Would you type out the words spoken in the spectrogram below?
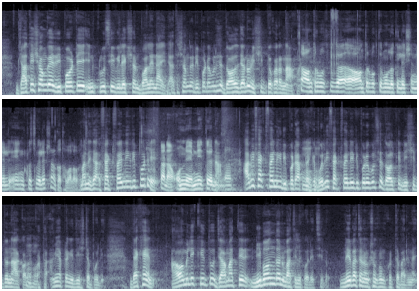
জাতিসংঘের রিপোর্টে ইনক্লুসিভ ইলেকশন বলে নাই। জাতিসংঘের রিপোর্টে বলেছে দল যেন নিষিদ্ধ করা না হয়। অন্তর্ভুক্তি অন্তর্ভুক্তিমূলক ইলেকশন ইনক্লুসিভ ইলেকশনের কথা বলা মানে ফ্যাক্ট ফাইন্ডিং রিপোর্টে না না অন্য এমনিতে না আমি ফ্যাক্ট ফাইন্ডিং রিপোর্টে আপনাকে বলি ফ্যাক্ট ফাইন্ডিং রিপোর্টে বলছে দলকে নিষিদ্ধ না করার কথা। আমি আপনাকে জিনিসটা বলি। দেখেন আওয়ামী লীগ কিন্তু জামাতের নিবন্ধন বাতিল করেছিল। নির্বাচনে অংশগ্রহণ করতে পারে নাই।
